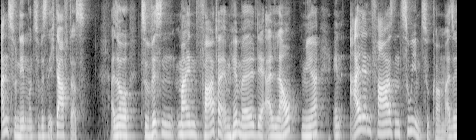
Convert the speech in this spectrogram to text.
anzunehmen und zu wissen, ich darf das. Also zu wissen, mein Vater im Himmel, der erlaubt mir, in allen Phasen zu ihm zu kommen. Also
